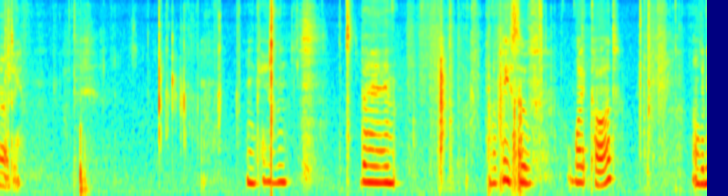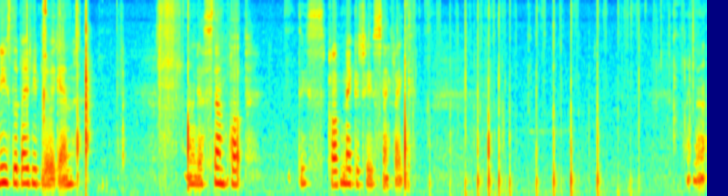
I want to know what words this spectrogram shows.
That'll do. Okay, then on a piece of white card, I'm going to use the baby blue again. I'm going to stamp up this card negative snowflake. Like that.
